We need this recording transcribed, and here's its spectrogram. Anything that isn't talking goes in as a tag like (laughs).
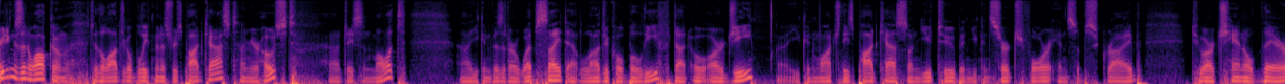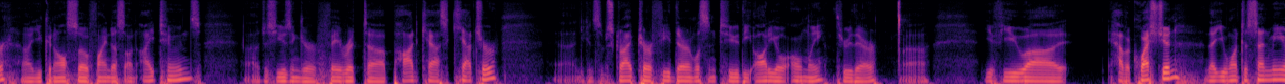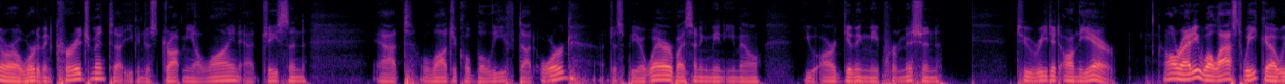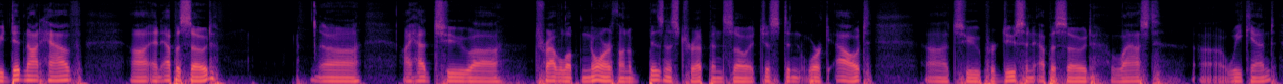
Greetings and welcome to the Logical Belief Ministries podcast. I'm your host, uh, Jason Mullet. Uh, you can visit our website at logicalbelief.org. Uh, you can watch these podcasts on YouTube and you can search for and subscribe to our channel there. Uh, you can also find us on iTunes uh, just using your favorite uh, podcast catcher. you can subscribe to our feed there and listen to the audio only through there. if you have a question that you want to send me or a word of encouragement, uh, you can just drop me a line at jason at logicalbelief.org. Uh, just be aware by sending me an email, you are giving me permission to read it on the air. Alrighty, well, last week uh, we did not have uh, an episode. Uh, I had to uh, travel up north on a business trip, and so it just didn't work out uh, to produce an episode last uh, weekend,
